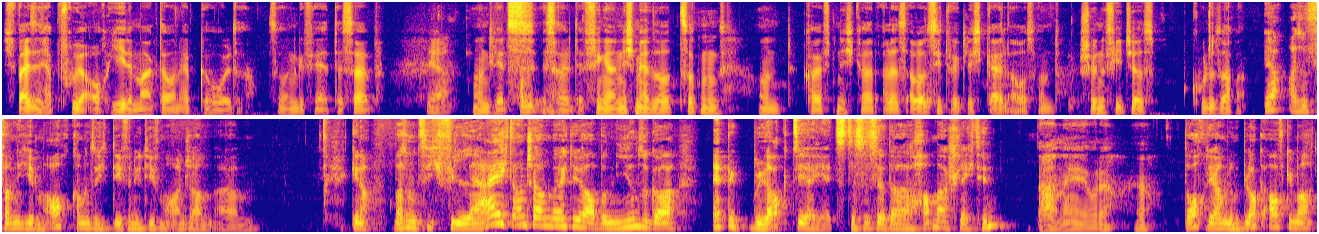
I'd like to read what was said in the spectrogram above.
Ich weiß, ich habe früher auch jede Markdown-App geholt, so ungefähr, deshalb. Ja. Und jetzt aber, ist halt der Finger nicht mehr so zuckend und kauft nicht gerade alles. Aber es sieht wirklich geil aus und schöne Features coole Sache. Ja, also fand ich eben auch, kann man sich definitiv mal anschauen. Ähm, genau, was man sich vielleicht anschauen möchte, abonnieren sogar, Apple blockt ja jetzt. Das ist ja der Hammer schlechthin. Ah, nee, oder? Ja. Doch, die haben einen Blog aufgemacht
